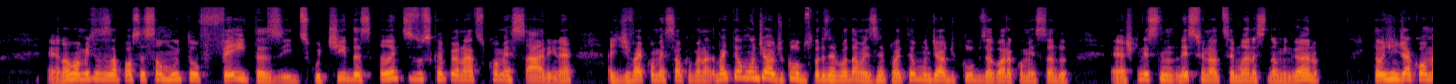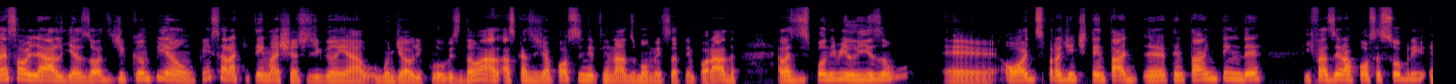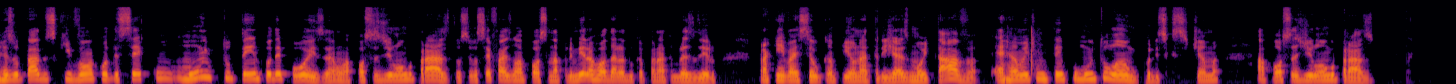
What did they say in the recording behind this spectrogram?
É, normalmente essas apostas são muito feitas e discutidas antes dos campeonatos começarem, né? A gente vai começar o campeonato. Vai ter o Mundial de Clubes, por exemplo, vou dar um exemplo. Vai ter o Mundial de Clubes agora começando, é, acho que nesse, nesse final de semana, se não me engano. Então a gente já começa a olhar ali as odds de campeão. Quem será que tem mais chance de ganhar o Mundial de Clubes? Então a, as casas de apostas em determinados momentos da temporada, elas disponibilizam é, odds para a gente tentar, é, tentar entender e fazer apostas sobre resultados que vão acontecer com muito tempo depois, né? Uma apostas de longo prazo. Então, se você faz uma aposta na primeira rodada do Campeonato Brasileiro para quem vai ser o campeão na 38 é realmente um tempo muito longo, por isso que se chama apostas de longo prazo.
